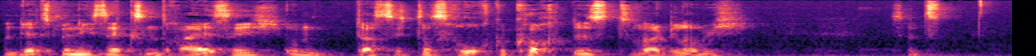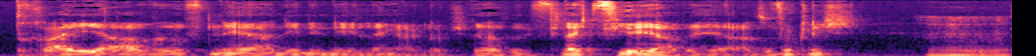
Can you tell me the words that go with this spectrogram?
Und jetzt bin ich 36 und dass sich das hochgekocht ist, war, glaube ich, ist jetzt drei Jahre, nee, nee, nee, nee, länger, glaube ich. Also vielleicht vier Jahre her. Also wirklich, mhm.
